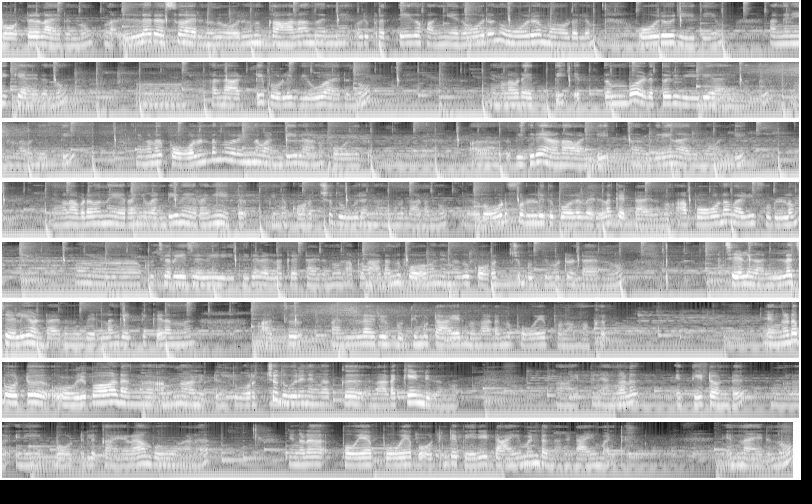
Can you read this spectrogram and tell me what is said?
ബോട്ടുകളായിരുന്നു. നല്ല രസമായിരുന്നു. അത് ഓരോന്നും കാണാൻ തന്നെ ഒരു പ്രത്യേക ഭംഗിയായിരുന്നു. ഓരോന്നും ഓരോ മോഡലും ഓരോ രീതിയും അങ്ങനെയൊക്കെ ആയിരുന്നു. നല്ല അടിപൊളി വ്യൂ ആയിരുന്നു. ഞങ്ങളവിടെ എത്തി. എത്തുമ്പോൾ എടുത്തൊരു വീഡിയോ ആയിരുന്നത് ഞങ്ങളവിടെ എത്തി. ഞങ്ങൾ പോളണ്ടെന്ന് പറയുന്ന വണ്ടിയിലാണ് പോയത്. വിതിരയാണ് ആ വണ്ടി. വിതിരയിൽ നിന്നായിരുന്നു വണ്ടി. ഞങ്ങൾ അവിടെ വന്ന് ഇറങ്ങി വണ്ടിയിൽ നിന്ന് ഇറങ്ങിയിട്ട് പിന്നെ കുറച്ച് ദൂരം ഞങ്ങൾ നടന്നു. റോഡ് ഫുൾ ഇതുപോലെ വെള്ളക്കെട്ടായിരുന്നു. ആ പോണ വഴി ഫുള്ളും ചെറിയ ചെറിയ രീതിയിൽ വെള്ളക്കെട്ടായിരുന്നു. അപ്പോൾ നടന്നു പോകാൻ ഞങ്ങൾക്ക് കുറച്ച് ബുദ്ധിമുട്ടുണ്ടായിരുന്നു. ചെളി നല്ല ചെളി ഉണ്ടായിരുന്നു വെള്ളം കെട്ടിക്കിടന്ന് അത് നല്ലൊരു ബുദ്ധിമുട്ടായിരുന്നു നടന്നു പോയപ്പോൾ നമുക്ക്. ഞങ്ങളുടെ ബോട്ട് ഒരുപാട് അങ്ങ് അങ്ങാണ് ഇട്ടത് കുറച്ച് ദൂരം ഞങ്ങൾക്ക് നടക്കേണ്ടി വന്നു. ആ ഇപ്പം ഞങ്ങൾ എത്തിയിട്ടുണ്ട്. ഞങ്ങൾ ഇനി ബോട്ടിൽ കയറാൻ പോവുകയാണ് ഞങ്ങളുടെ പോയ പോയ ബോട്ടിന്റെ പേര് ഡയമണ്ട് എന്നാണ്. ഡയമണ്ട് എന്നായിരുന്നു.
